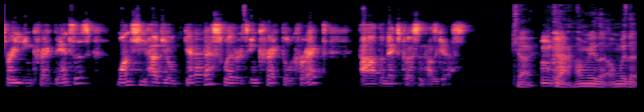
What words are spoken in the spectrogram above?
three incorrect answers. Once you have your guess, whether it's incorrect or correct, uh, the next person has a guess. Okay, Okay. okay, I'm with it. I'm with it.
